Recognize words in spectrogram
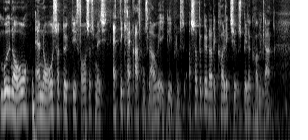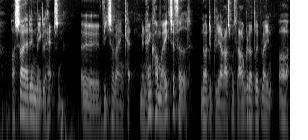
mod Norge er Norge så dygtig forsvarsmæssigt, at det kan Rasmus Lauke ikke lige pludselig. Og så begynder det kollektive spil at komme i gang. Og så er det en Mikkel Hansen, øh, viser hvad han kan. Men han kommer ikke til fadet, når det bliver Rasmus Lauke, der dribler ind og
